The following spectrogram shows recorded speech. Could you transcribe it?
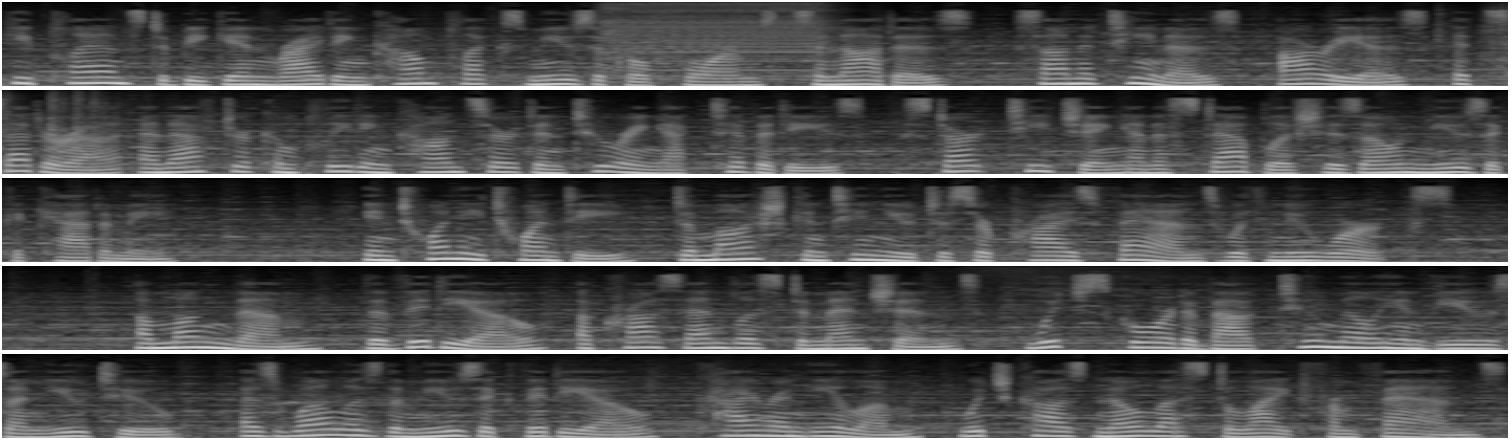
He plans to begin writing complex musical forms, sonatas, sonatinas, arias, etc., and after completing concert and touring activities, start teaching and establish his own music academy. In 2020, Dimash continued to surprise fans with new works. Among them, the video, Across Endless Dimensions, which scored about 2 million views on YouTube, as well as the music video, Qairan Elim, which caused no less delight from fans.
